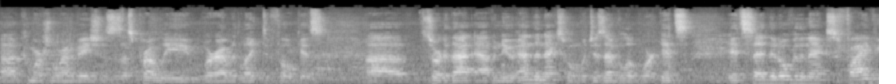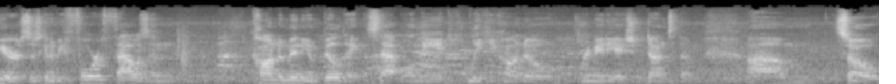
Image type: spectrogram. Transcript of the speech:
uh, commercial renovations. That's probably where I would like to focus. Uh, sort of that avenue and the next one which is envelope work it's it's said that over the next five years there's going to be 4,000 condominium buildings that will need leaky condo remediation done to them um, so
